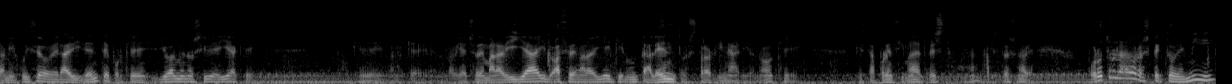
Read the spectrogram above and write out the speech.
a mi juicio era evidente, porque yo al menos sí veía que, que, lo había hecho de maravilla y lo hace de maravilla y tiene un talento extraordinario, ¿no? que, está por encima del resto. Esto es una... Por otro lado, respecto de mí,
